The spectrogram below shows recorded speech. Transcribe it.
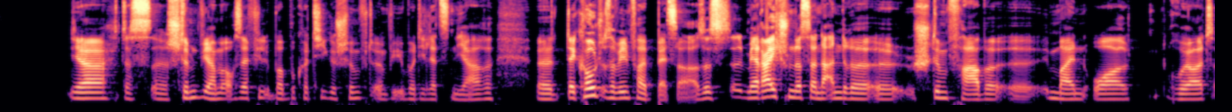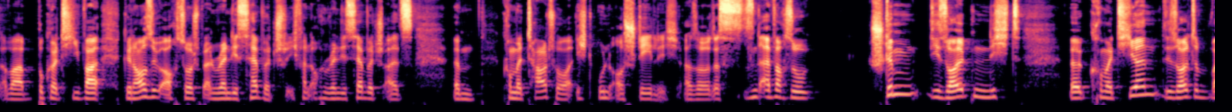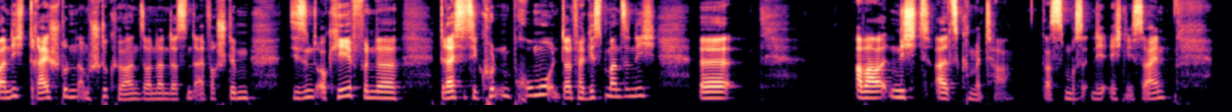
Ja, das äh, stimmt. Wir haben auch sehr viel über Booker T geschimpft, irgendwie über die letzten Jahre. Äh, der Coach ist auf jeden Fall besser. Also es, mir reicht schon, dass er eine andere äh, Stimmfarbe äh, in mein Ohr rührt. Aber Booker T war genauso wie auch zum Beispiel ein Randy Savage. Ich fand auch einen Randy Savage als ähm, Kommentator echt unausstehlich. Also das sind einfach so Stimmen, die sollten nicht äh, kommentieren. Die sollte man nicht drei Stunden am Stück hören, sondern das sind einfach Stimmen, die sind okay für eine 30 Sekunden Promo und dann vergisst man sie nicht. Äh, aber nicht als Kommentar. Das muss echt nicht sein.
